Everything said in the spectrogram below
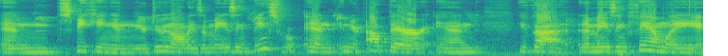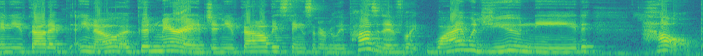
and speaking, and you're doing all these amazing things, for, and, and you're out there and you've got an amazing family and you've got a you know a good marriage and you've got all these things that are really positive like why would you need help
